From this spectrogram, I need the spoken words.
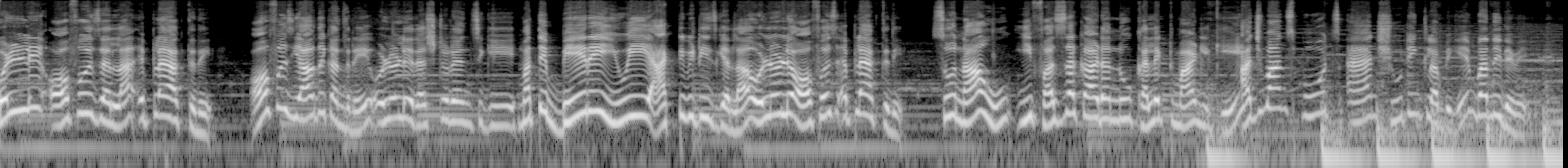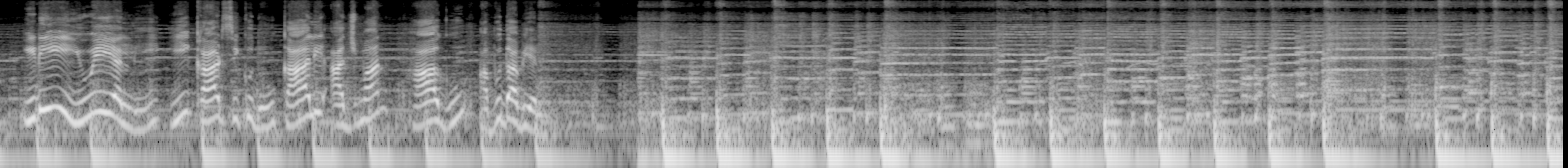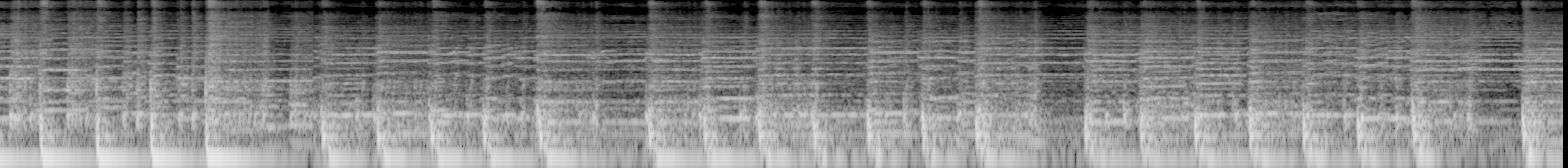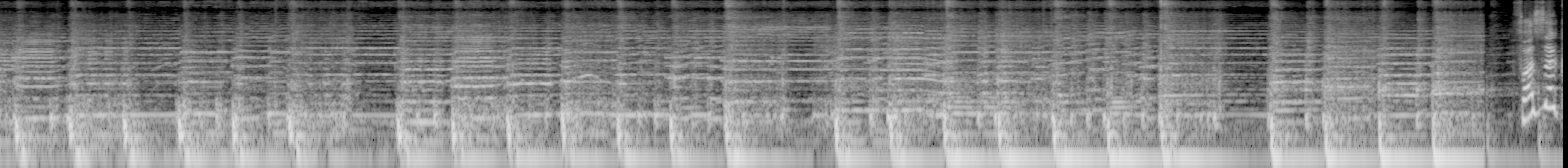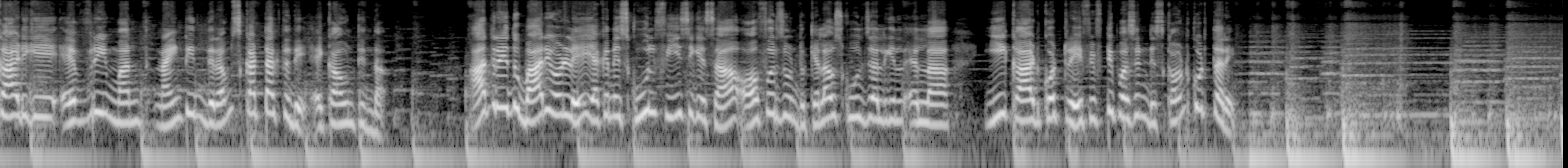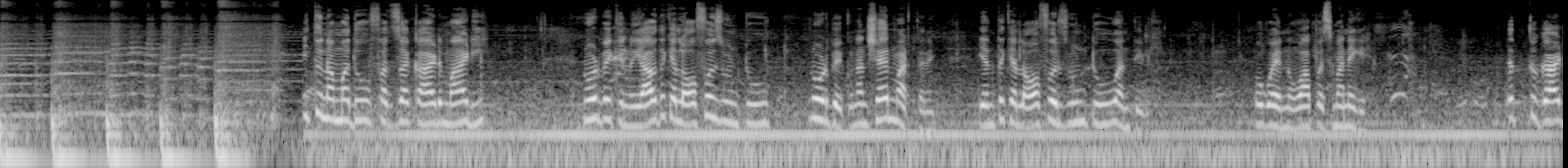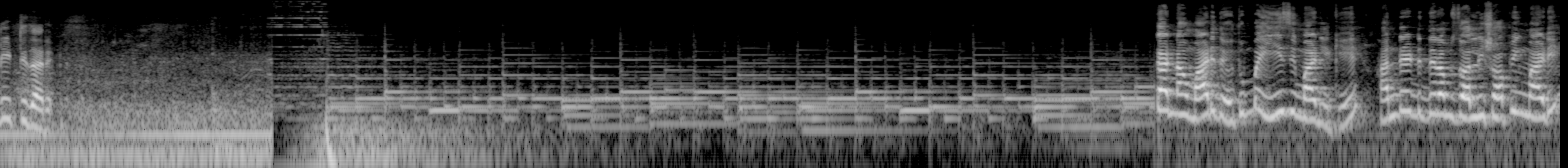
ಒಳ್ಳೆ ಆಫರ್ಸ್ ಎಲ್ಲ ಅಪ್ಲೈ ಆಗ್ತದೆ. ಆಫರ್ಸ್ ಯಾವ್ದಕ್ಕಂದ್ರೆ ಒಳ್ಳೊಳ್ಳೆ ರೆಸ್ಟೋರೆಂಟ್ಸ್ಗೆ ಮತ್ತೆ ಬೇರೆ ಯು ಇ ಆಕ್ಟಿವಿಟೀಸ್ಗೆಲ್ಲ ಒಳ್ಳೊಳ್ಳೆ ಆಫರ್ಸ್ ಅಪ್ಲೈ ಆಗ್ತದೆ. ಸೊ ನಾವು ಈ ಫಜ್ಜ ಕಾರ್ಡ್ ಅನ್ನು ಕಲೆಕ್ಟ್ ಮಾಡ್ಲಿಕ್ಕೆ ಅಜ್ಮಾನ್ ಸ್ಪೋರ್ಟ್ಸ್ ಅಂಡ್ ಶೂಟಿಂಗ್ ಕ್ಲಬ್ಗೆ ಬಂದಿದ್ದೇವೆ. ಇಡೀ ಯು ಅಲ್ಲಿ ಈ ಕಾರ್ಡ್ ಸಿಕ್ಕುದು ಖಾಲಿ ಅಜ್ಮಾನ್ ಹಾಗೂ ಅಬುದಾಬಿಯಲ್ಲಿ ಫಜ್ಜಾ ಕಾರ್ಡಿಗೆ every month nineteen dirhams cut ಆಗ್ತದೆ ಅಕೌಂಟಿಂದ ಆದರೆ ಇದು ಭಾರಿ ಒಳ್ಳೆ, ಯಾಕಂದರೆ ಸ್ಕೂಲ್ ಫೀಸಿಗೆ ಸಹ ಆಫರ್ಸ್ ಉಂಟು. ಕೆಲವು ಸ್ಕೂಲ್ಸಲ್ಲಿ ಎಲ್ಲ ಈ ಕಾರ್ಡ್ ಕೊಟ್ಟರೆ ಫಿಫ್ಟಿ ಪರ್ಸೆಂಟ್ ಡಿಸ್ಕೌಂಟ್ ಕೊಡ್ತಾರೆ. ಇದು ನಮ್ಮದು ಫಜ್ಜಾ ಕಾರ್ಡ್ ಮಾಡಿ ನೋಡಬೇಕಿನ್ನು ಯಾವುದಕ್ಕೆಲ್ಲ ಆಫರ್ಸ್ ಉಂಟು ನೋಡಬೇಕು. ನಾನು ಶೇರ್ ಮಾಡ್ತೇನೆ. ಎಂಥಕ್ಕೆಲ್ಲ ಆಫರ್ಸ್ ಉಂಟು ಅಂತೇಳಿ ಹೋಗುವ ಇನ್ನು ವಾಪಸ್ ಮನೆಗೆ. ಎತ್ತು ಗಾಡಿ ಇಟ್ಟಿದ್ದಾರೆ. ನಾವು ಮಾಡಿದೆವು, ತುಂಬ ಈಸಿ ಮಾಡಲಿಕ್ಕೆ. ಹಂಡ್ರೆಡ್ ದಿರಮ್ಸ್ ಅಲ್ಲಿ ಶಾಪಿಂಗ್ ಮಾಡಿ,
